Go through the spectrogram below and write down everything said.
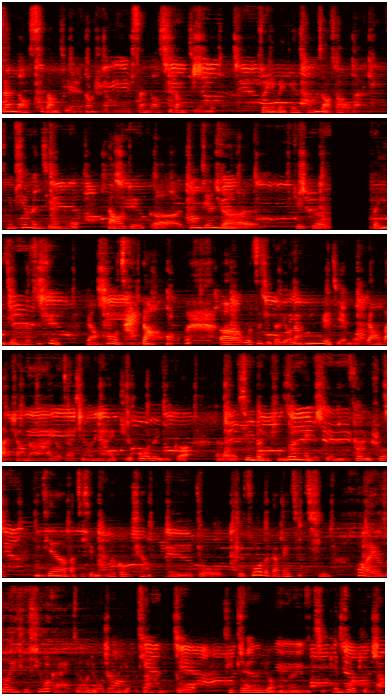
三到四档节目，当时好像是三到四档节目，所以每天从早到晚，从新闻节目到这个中间的这个文艺节目的资讯。然后再到，呃，我自己的流浪音乐节目，然后晚上呢还有在新闻台直播的一个呃新闻评论类的节目，所以说一天啊把自己忙得够呛，所以就只做了大概几期，后来又做了一些修改，最后留着呢也不算很多，其中有那么几篇作品吧。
